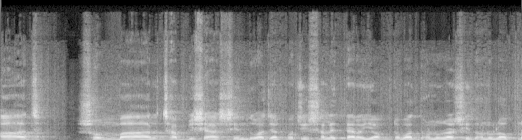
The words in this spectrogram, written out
আজ সোমবার ছাব্বিশে আশ্বিন দু হাজার পঁচিশ সালের তেরোই অক্টোবর ধনুরাশি, ধনুলগ্ন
